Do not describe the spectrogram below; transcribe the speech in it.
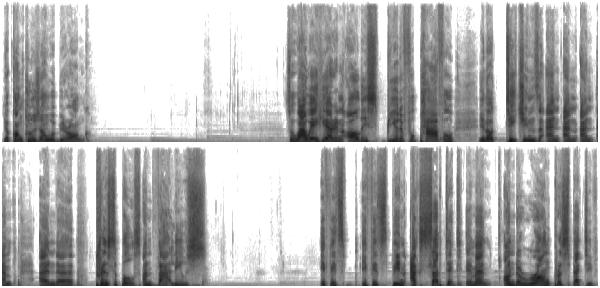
your conclusion will be wrong. So while we're hearing all these beautiful, powerful, you know, teachings and and and and, and uh, principles and values, if it's if it's been accepted, amen, on the wrong perspective,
